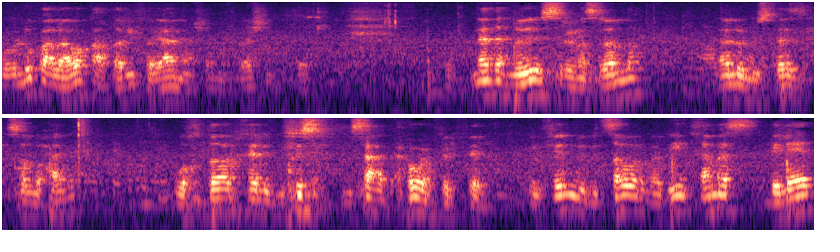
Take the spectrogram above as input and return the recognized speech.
بقول لكم على واقعة طريفة يعني عشان ما تبقاش نده يسر نصر الله. قال له الأستاذ حصل له حاجة؟ واختار خالد يوسف مساعد اول في الفيلم. الفيلم بيتصور ما بين خمس بلاد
